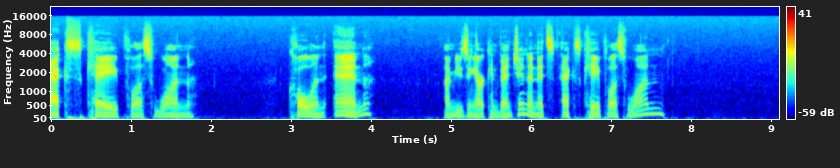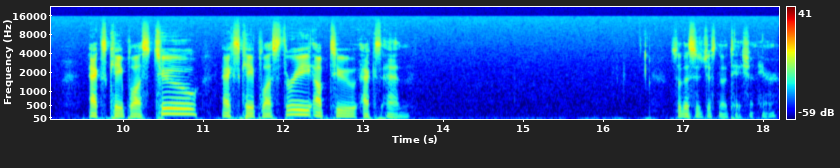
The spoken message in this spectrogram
xk plus 1 colon n, I'm using our convention, and it's xk plus 1, xk plus 2, xk plus 3, up to xn. So this is just notation here.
